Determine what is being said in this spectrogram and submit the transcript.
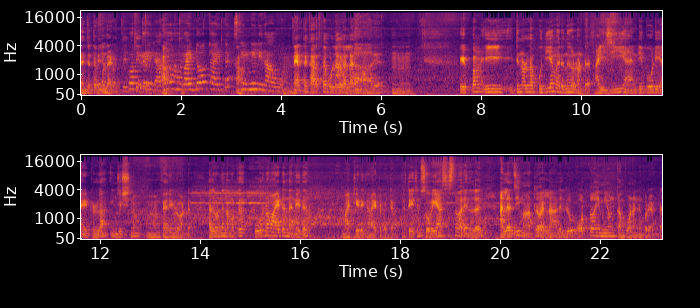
നെഞ്ചത്തെ ഫുള്ളായിട്ട്. വൈറ്റ് ഡോട്ട് ആയിട്ട് സ്കിന്നിൽ ഇതാവും. നേരത്തെ കറുത്ത പുള്ളികളല്ലായിരുന്നു. ഇപ്പം ഈ ഇതിനുള്ള പുതിയ മരുന്നുകളുണ്ട്. ഐ ജി ആന്റിബോഡി ആയിട്ടുള്ള ഇഞ്ചക്ഷനും ഉം, കാര്യങ്ങളും ഉണ്ട്. അതുകൊണ്ട് നമുക്ക് പൂർണമായിട്ടും തന്നെ ഇത് മാറ്റിയെടുക്കാനായിട്ട് പറ്റും. പ്രത്യേകിച്ചും സൊറിയാസിസ് എന്ന് പറയുന്നത് അലർജി മാത്രമല്ല അതിലൊരു ഓട്ടോ ഇമ്മ്യൂൺ കമ്പോണന്റും കൂടെ ഉണ്ട്.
